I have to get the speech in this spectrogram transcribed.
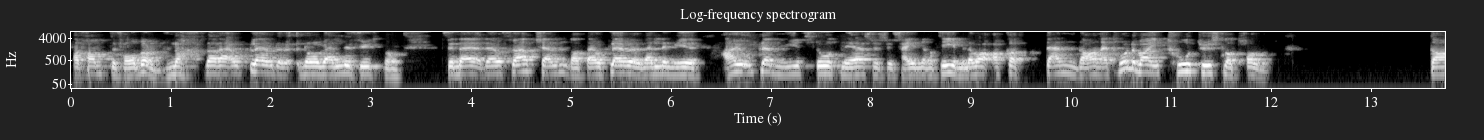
ta fram til forbønn når, jeg opplevde noe veldig sykt nå. Det, det er jo svært sjelden at jeg opplever veldig mye Jeg har jo opplevd mye stort med Jesus i senere tid, men det var akkurat den dagen Jeg tror det var i 2012. Da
